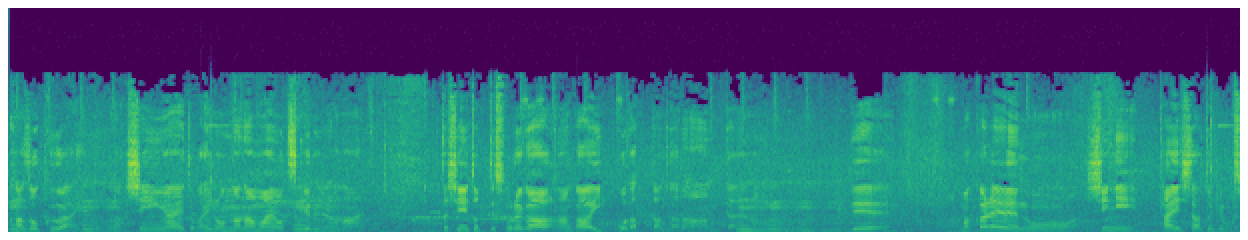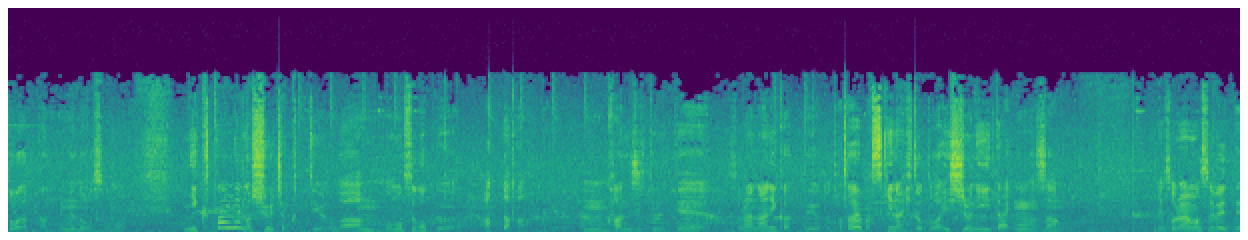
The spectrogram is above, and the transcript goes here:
うん。家族愛とか親愛とかいろんな名前をつけるじゃない、私にとってそれがなんかあ一個だったんだなみたいな、うんうんうんで、まあ、彼の死に対した時もそうだったんだけど、うん。その肉体への執着っていうのがうん。ものすごくあったなって感じていて、それは何かっていうと例えば好きな人とは一緒にいたいとかさ、でそれも全て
